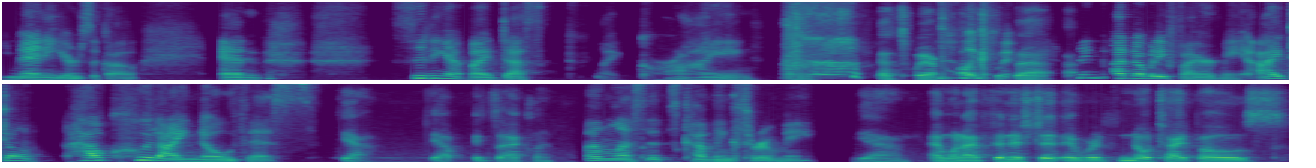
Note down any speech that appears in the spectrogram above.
many years ago. And sitting at my desk like crying. That's where I'm like, with that. Thank God nobody fired me. I don't. How could I know this? Yeah. Yep. Exactly. Unless it's coming through me. Yeah. And when I finished it, it was no typos.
